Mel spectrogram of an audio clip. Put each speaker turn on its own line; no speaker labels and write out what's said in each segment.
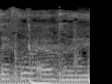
stay forever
